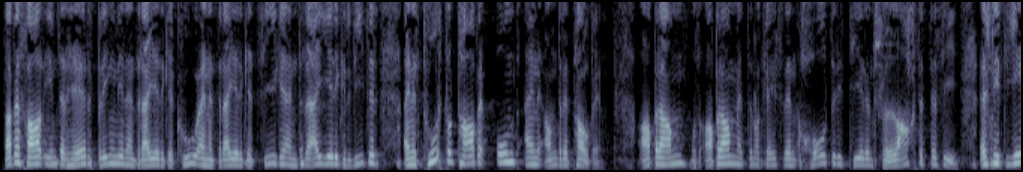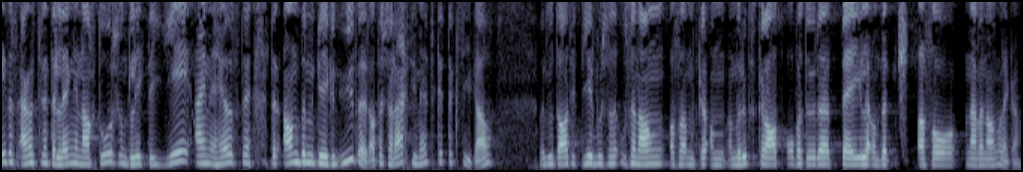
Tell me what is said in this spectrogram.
Da befahl ihm der Herr, bring mir eine dreijährige Kuh, eine dreijährige Ziege, ein dreijähriger Wider, eine Turteltaube und eine andere Taube. Abraham, also Abraham hat er noch geheißen, holte die Tiere und schlachtete sie. Er schnitt jedes einzelne der Länge nach durch und legte je eine Hälfte der anderen gegenüber. Ah, das war eine rechte Metzgete, gell? Wenn du da die Tiere musst auseinander, also am, am, am Rückgrat oben durch teilen und dann also nebeneinander legen.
